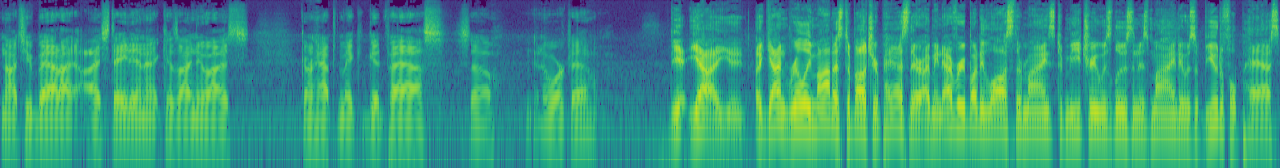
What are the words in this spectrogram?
not too bad. I, I stayed in it because I knew I was going to have to make a good pass. So, and it worked out. Yeah, yeah you, again, really modest about your pass there. I mean, everybody lost their minds. Dimitri was losing his mind. It was a beautiful pass.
